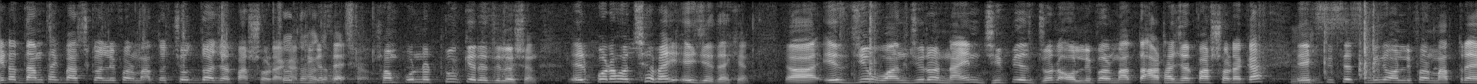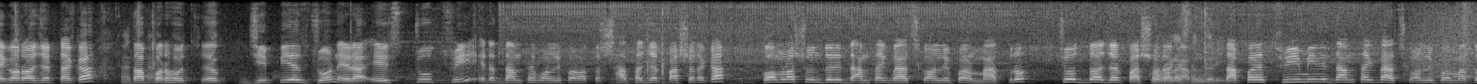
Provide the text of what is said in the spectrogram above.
এটার দাম থাকবে আজকে অনলি ফর মাত্র চোদ্দ হাজার পাঁচশো টাকা ঠিক আছে? 14,500 সম্পূর্ণ টু কে রেজুলেশন এরপরে হচ্ছে ভাই এই যে দেখেন S G one zero nine GPS জোর অনলি ফর মাত্র আট হাজার পাঁচশো টাকা এক্সিসেস মিনি অনলি ফর মাত্র এগারো হাজার টাকা তারপর হচ্ছে জিপিএস ড্রোন এরা এস টু থ্রি এটার দাম থাকবে অনলি ফর মাত্র সাত হাজার পাঁচশো টাকা কমলা সুন্দরীর দাম থাকবে আজকে অনলি ফর মাত্র চোদ্দ হাজার পাঁচশো টাকা। তারপরে থ্রি মিনিট দাম থাকবে আজকে অনলি ফর মাত্র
